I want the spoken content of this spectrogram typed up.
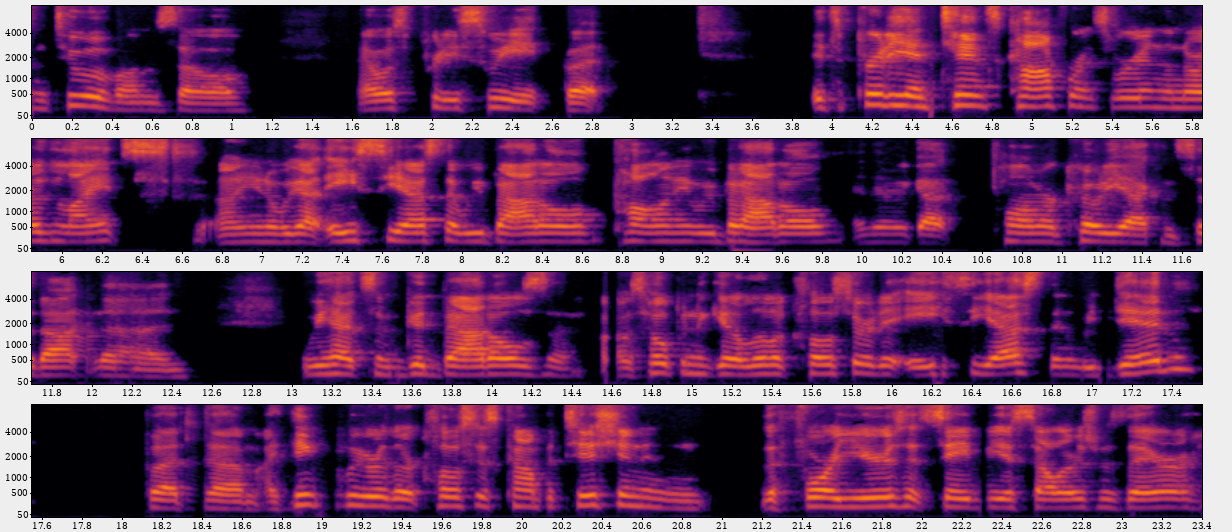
in two of them. So that was pretty sweet. But it's a pretty intense conference. We're in the Northern Lights. Uh, you know, we got ACS that we battle, Colony we battle, and then we got Palmer, Kodiak, and Soldotna. And we had some good battles. I was hoping to get a little closer to ACS than we did, but um, I think we were their closest competition in the four years that Sabia Sellers was there.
